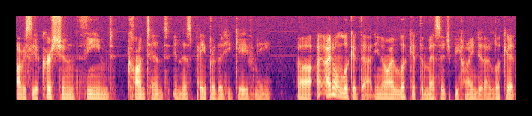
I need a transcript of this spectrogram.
obviously a Christian themed content in this paper that he gave me, uh, I, I don't look at that. You know, I look at the message behind it. I look at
